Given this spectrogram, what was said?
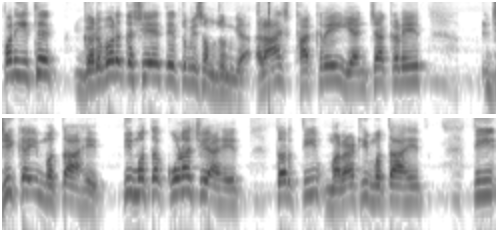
पण इथे गडबड कशी आहे ते तुम्ही समजून घ्या. राज ठाकरे यांच्याकडे जी काही मतं आहेत ती मतं कोणाची आहेत? तर ती मराठी मतं आहेत. ती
